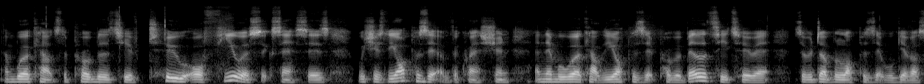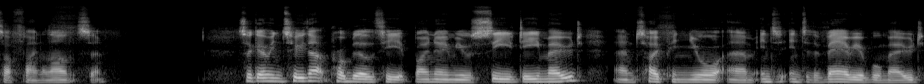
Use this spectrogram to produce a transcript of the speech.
and work out the probability of two or fewer successes, which is the opposite of the question, and then we'll work out the opposite probability to it, so a double opposite will give us our final answer. So go into that probability binomial CD mode and type in your um, into, into the variable mode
